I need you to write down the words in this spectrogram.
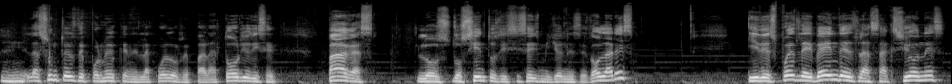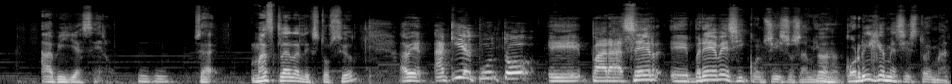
El asunto es de por medio que en el acuerdo reparatorio dicen, pagas los 216 millones de dólares y después le vendes las acciones a Villacero. O sea, más clara la extorsión. A ver, aquí el punto eh, para ser eh, breves y concisos, amigo. Ajá. Corrígeme si estoy mal.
